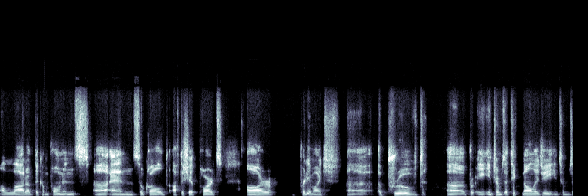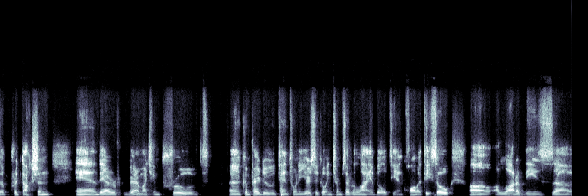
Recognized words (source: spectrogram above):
a lot of the components uh, and so-called off-the-shelf parts are pretty much uh, approved uh, in terms of technology, in terms of production, and they are very much improved uh, compared to 10, 20 years ago in terms of reliability and quality. So uh, a lot of these, uh,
